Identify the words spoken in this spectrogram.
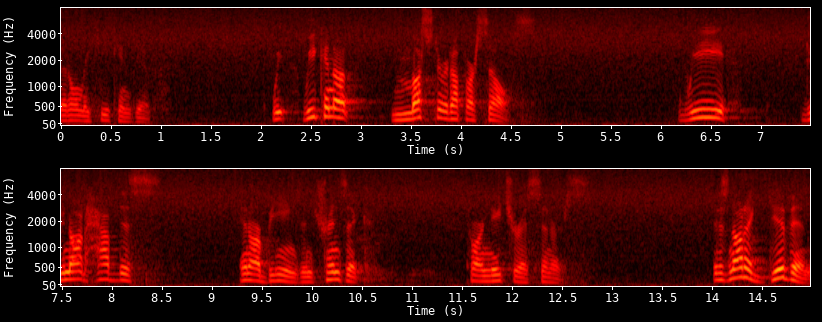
that only He can give. We, we cannot muster it up ourselves. We do not have this in our beings, intrinsic to our nature as sinners. It is not a given,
